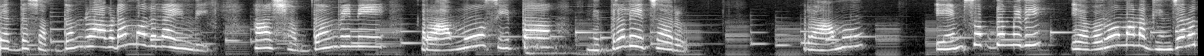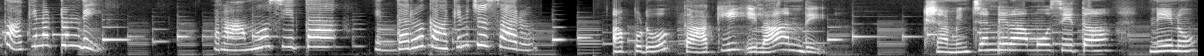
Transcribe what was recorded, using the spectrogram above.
పెద్ద శబ్దం రావడం మొదలైంది. ఆ శబ్దం విని రాము సీత నిద్ర లేచారు. రాము ఏం శబ్దం ఇది? ఎవరో మన గింజను తాకినట్టుంది. రాము సీత ఇద్దరూ కాకిని చూశారు. అప్పుడు కాకి ఇలా అంది. క్షమించండి రాము సీత. నేను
